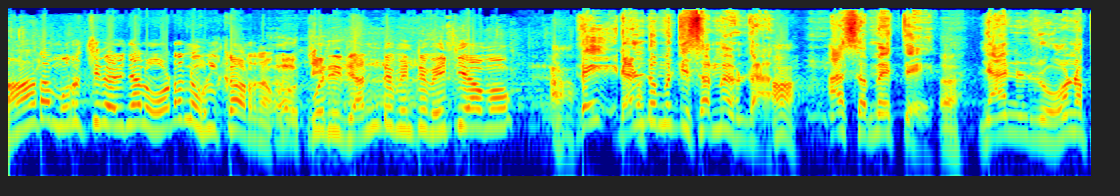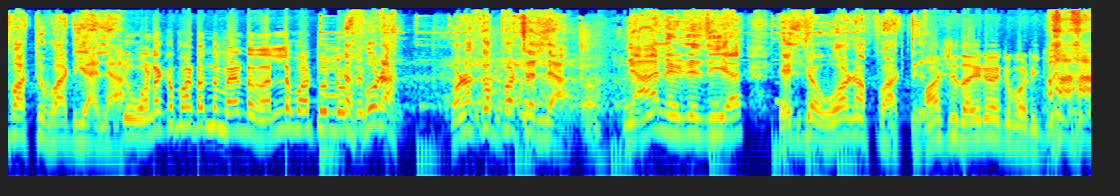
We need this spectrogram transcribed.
നാട മുറിച്ച് കഴിഞ്ഞാൽ ഉടൻ ഉദ്ഘാടനം. ഒരു രണ്ട് മിനിറ്റ് വെയിറ്റ് ചെയ്യാമോ? ആ. രണ്ടു മിനിറ്റ് സമയമുണ്ടാ. ആ. ആ സമയത്തെ ആ. ഞാനൊരു ഓണപ്പാട്ട് പാടിയാല. ഉണക്കപ്പാട്ടൊന്നും വേണ്ട നല്ല പാട്ടുമല്ലോ പോടാ ഉണക്കപ്പാട്ടല്ല. ഞാൻ എഴുതിയ എന്റെ ഓണപ്പാട്ട്. മാഷ് ധൈര്യമായിട്ട് പഠിക്കും ആ.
